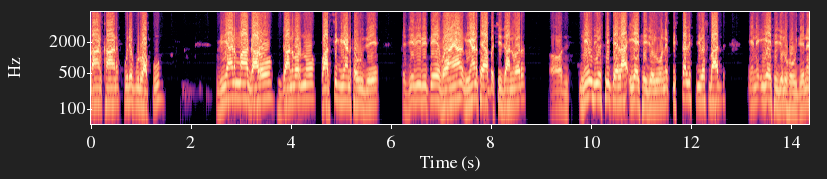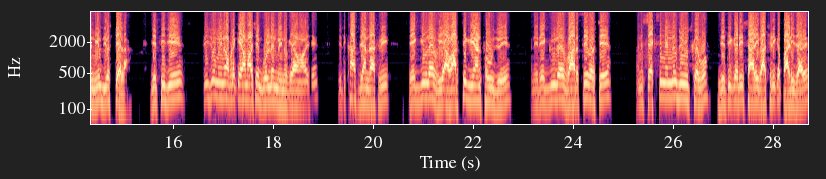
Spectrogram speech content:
દાણ, ખાણ પૂરેપૂરું આપવું. વિયાણમાં ગાળો, જાનવરનો વાર્ષિક વિયાણ થવું જોઈએ. કે જેવી રીતે વયાણ થયા પછી જાનવર નેવ દિવસની પહેલાં એઆઈ થઈ જવું અને પિસ્તાલીસ દિવસ બાદ એને એઆઈ થઈ ગયેલું હોવું જોઈએ. અને નેવ દિવસ પહેલાં. જેથી જે ત્રીજો મહિનો આપણે કહેવામાં આવે છે ગોલ્ડન મહિનો કહેવામાં આવે છે. જેથી ખાસ ધ્યાન રાખવી. રેગ્યુલર વાર્ષિક વિયાણ થવું જોઈએ અને રેગ્યુલર વારસે વર્ષે અને સેક્સિમેનનો જ યુઝ કરવો, જેથી કરી સારી વાછડી કે પાડી જાવે.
